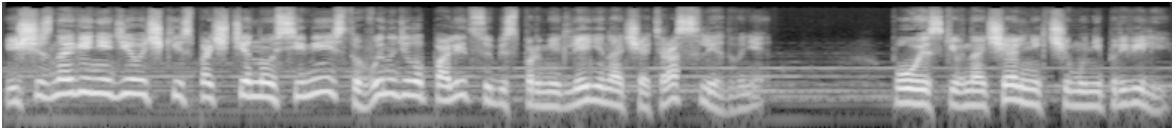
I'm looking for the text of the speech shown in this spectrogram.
Исчезновение девочки из почтенного семейства вынудило полицию без промедления начать расследование – Поиски вначале ни к чему не привели.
